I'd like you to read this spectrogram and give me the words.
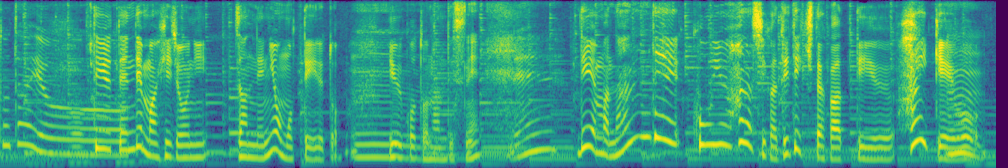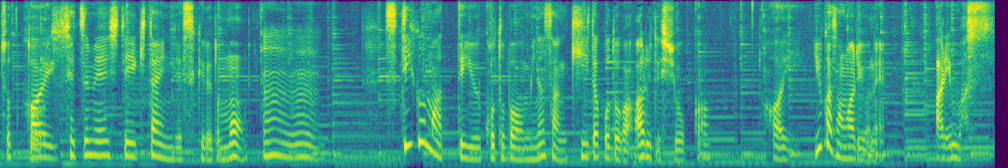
当だよ。うんっていう点でまあ非常に残念に思っているということなんですね。ね。で、まあ、なんでこういう話が出てきたかっていう背景をちょっとはい説明していきたいんですけれども、うんスティグマっていう言葉を皆さん聞いたことがあるでしょうか？うんはい。ゆかさんあるよね？あります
